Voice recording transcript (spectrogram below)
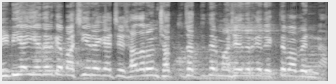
মিডিয়াই এদেরকে বাঁচিয়ে রেখেছে, সাধারণ ছাত্রছাত্রীদের মাঝে এদেরকে দেখতে পাবেন না।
